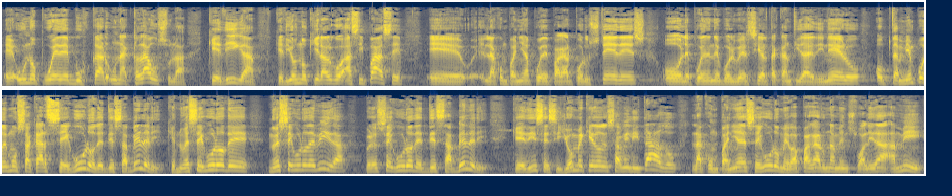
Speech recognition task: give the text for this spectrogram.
eh, uno puede buscar una cláusula que diga que Dios no quiere algo así pase, eh, la compañía puede pagar por ustedes o le pueden devolver cierta cantidad de dinero o también podemos sacar seguro de disability, que no es seguro de, no es seguro de vida, pero es seguro de disability, que dice, si yo me quedo deshabilitado, la compañía de seguro me va a pagar una mensualidad a mí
